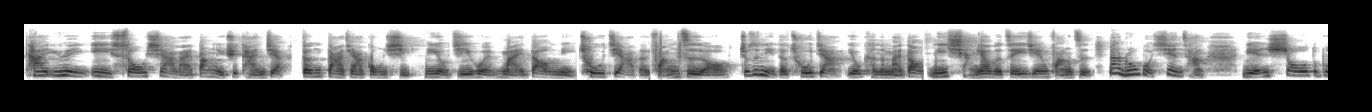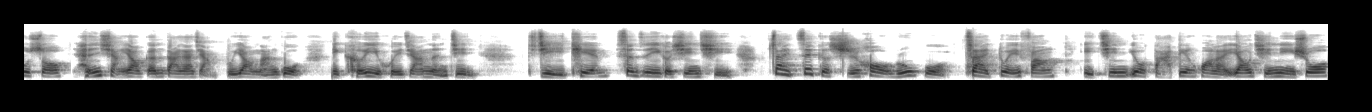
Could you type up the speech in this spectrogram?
他愿意收下来帮你去谈价，跟大家恭喜，你有机会买到你出价的房子哦。就是你的出价有可能买到你想要的这一间房子。那如果现场连收都不收，很想要跟大家讲，不要难过，你可以回家冷静几天，甚至一个星期。在这个时候，如果在对方已经又打电话来邀请你说，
